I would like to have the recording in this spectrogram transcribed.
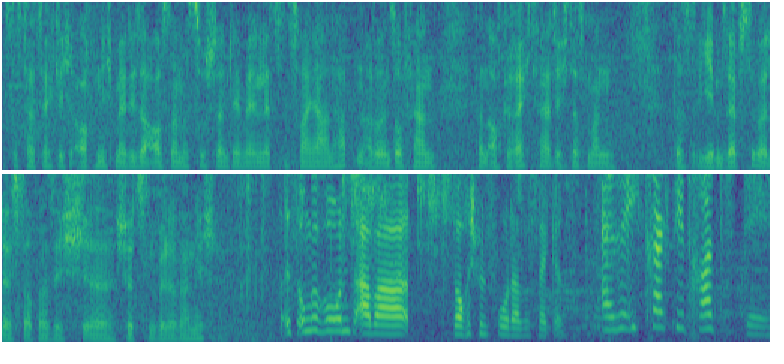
Es ist tatsächlich auch nicht mehr dieser Ausnahmezustand, den wir in den letzten zwei Jahren hatten. Also insofern dann auch gerechtfertigt, dass man das jedem selbst überlässt, ob er sich äh, schützen will oder nicht. Ist ungewohnt, aber doch, ich bin froh, dass es weg ist. Also ich trage sie trotzdem.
